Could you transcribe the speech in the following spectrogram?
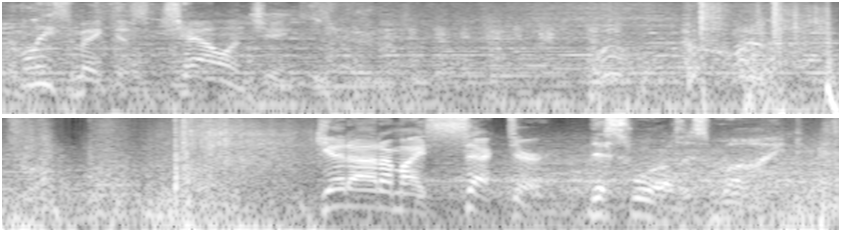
At least make this challenging. Get out of my sector! This world is mine.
